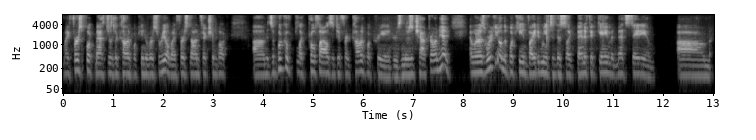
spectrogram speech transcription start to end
my first book, Masters of the Comic Book Universe Revealed, my first nonfiction book. Um, it's a book of like profiles of different comic book creators, and there's a chapter on him. And when I was working on the book, he invited me to this like benefit game at Met Stadium, um,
